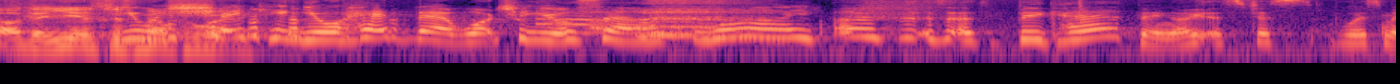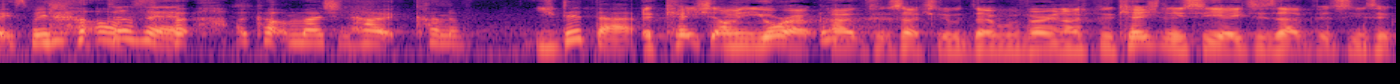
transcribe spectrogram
Oh, the years just You were melt away. shaking your head there, watching yourself. Why? Oh, it's a big hair thing. I- It's just always makes me laugh. Does it? I can't imagine how it kind of you did that. Occasionally, I mean, your outfits actually they were very nice, but occasionally you see 80s outfits and you think,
